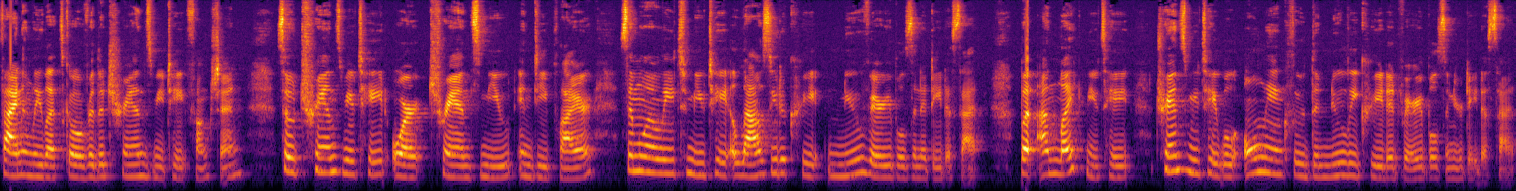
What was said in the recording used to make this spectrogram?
Finally, let's go over the transmutate function. So transmutate or transmute in dplyr, similarly to mutate, allows you to create new variables in a dataset. But unlike mutate, transmutate will only include the newly created variables in your dataset.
